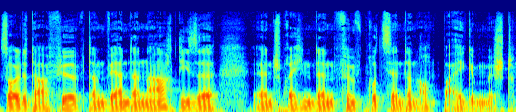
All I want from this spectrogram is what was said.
sollte dafür, dann wären danach diese entsprechenden 5 Prozent dann auch beigemischt.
